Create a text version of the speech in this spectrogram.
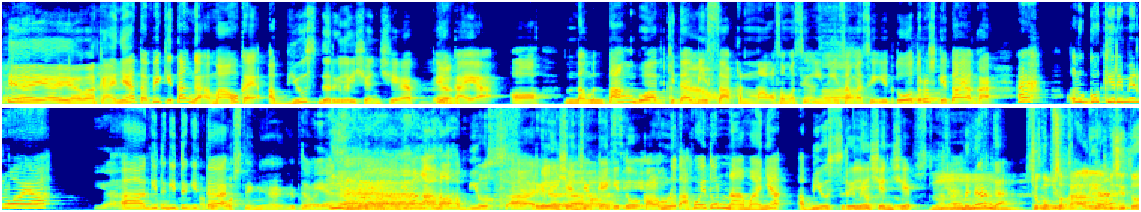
ya ya ya makanya tapi kita nggak mau kayak abuse the relationship yang Ya. kayak oh mentang-mentang gue kita Kenal. bisa kenal sama si ini sama si itu betul. terus kita yang kayak eh lu gue kirimin lo ya Iya, iya. Ah, gitu-gitu gitu Tapi posting ya gitu. Tuh, ya. Iya, kita nggak mau abuse uh, relationship iya, kayak gitu. Kalau menurut aku itu namanya abuse relationship. betul. Setuju. Bener nggak? Cukup sekali habis itu.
